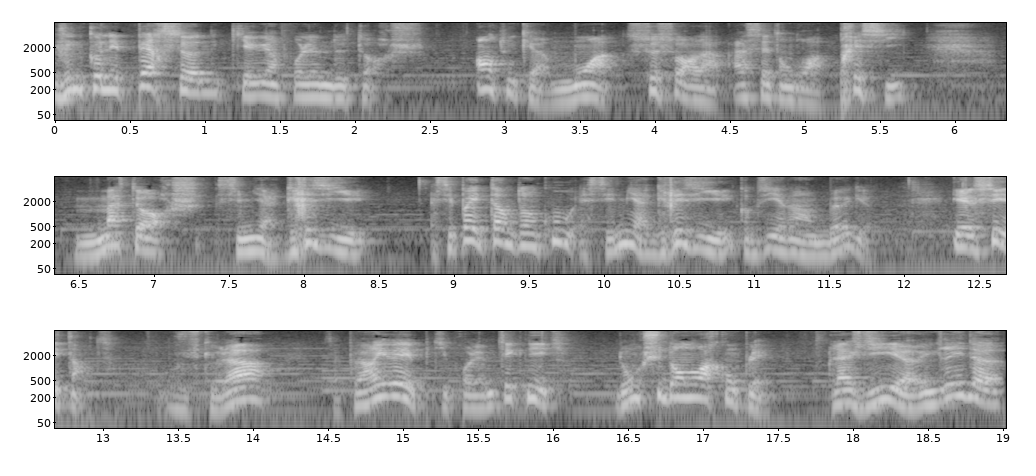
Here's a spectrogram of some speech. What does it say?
Je ne connais personne qui a eu un problème de torche. En tout cas, moi, ce soir-là, à cet endroit précis, ma torche s'est mise à grésiller. Elle s'est pas éteinte d'un coup, elle s'est mise à grésiller, comme s'il y avait un bug, et elle s'est éteinte. Jusque-là, ça peut arriver, petit problème technique. Donc je suis dans le noir complet. Là je dis euh, Ingrid,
